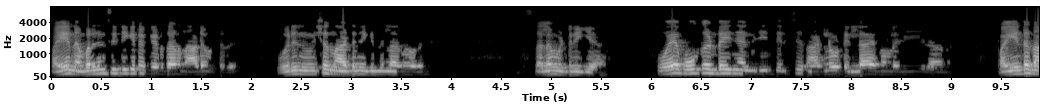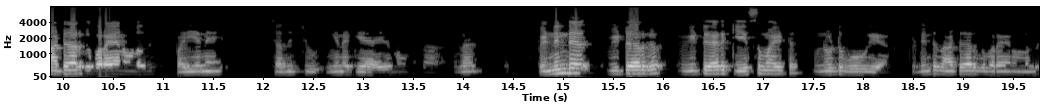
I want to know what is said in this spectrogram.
പയ്യൻ എമർജൻസി ടിക്കറ്റ് ഒക്കെ എടുത്താണ് നാട് വിട്ടത്. ഒരു നിമിഷം നാട്ടിൽ നിൽക്കുന്നില്ല എന്ന് പറഞ്ഞ് സ്ഥലം വിട്ടിരിക്കുകയാണ്. പോയ പോക്ക് കണ്ടു കഴിഞ്ഞാൽ ഇനി തിരിച്ച് നാട്ടിലോട്ടില്ല എന്നുള്ള രീതിയിലാണ് പയ്യന്റെ നാട്ടുകാർക്ക് പറയാനുള്ളത്. പയ്യനെ ചതിച്ചു ഇങ്ങനെയൊക്കെ ആയിരുന്നു എന്നാൽ പെണ്ണിന്റെ വീട്ടുകാർക്ക് വീട്ടുകാർ കേസുമായിട്ട് മുന്നോട്ട് പോവുകയാണ്. പെണ്ണിന്റെ നാട്ടുകാർക്ക് പറയാനുള്ളത്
